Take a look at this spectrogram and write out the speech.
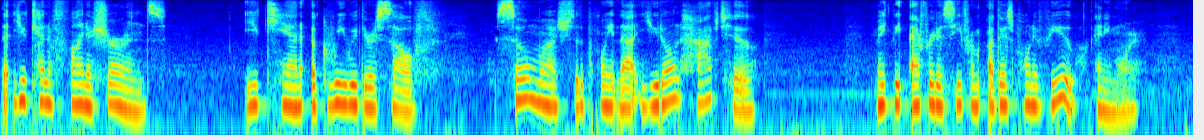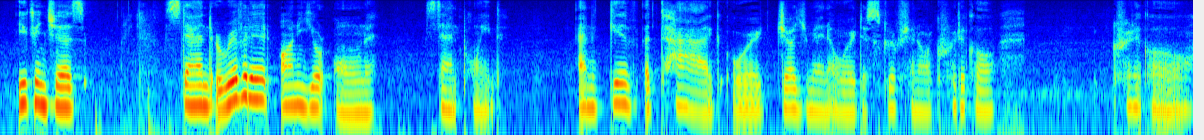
that you can find assurance, you can agree with yourself so much to the point that you don't have to make the effort to see from others' point of view anymore. You can just stand riveted on your own standpoint and give a tag or a judgment or a description or critical critical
